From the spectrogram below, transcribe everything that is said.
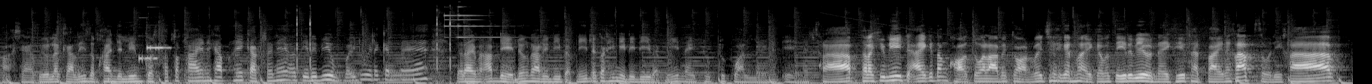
ฝากแชร์ไปด้วแล้วกันที่สำคัญอย่าลืมกด subscribe นะครับให้กับ Channel LT Review ไว้ด้วยแล้วกันนะ จะได้มาอัปเดตเรื่องราวดีๆแบบนี้แล้วก็เทคนิคดีๆแบบนี้ในทุกๆวันเลยนั่นเองนะครับสำหรับคลิปนี้ TI ก็ต้องขอตัวลาไปก่อนไว้เจอกันใหม่กับ LT Review ในคลิปถัดไปนะครับ สวัสดีครับ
